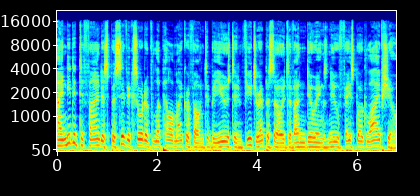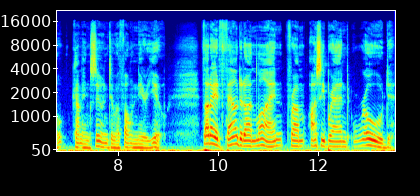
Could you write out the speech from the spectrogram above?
I needed to find a specific sort of lapel microphone to be used in future episodes of Undoing's new Facebook Live show, coming soon to a phone near you. Thought I had found it online from Aussie brand Rode.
